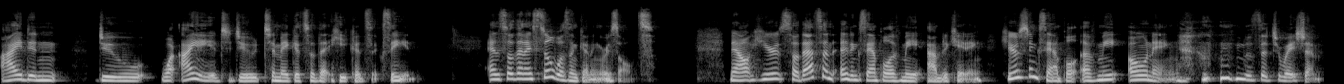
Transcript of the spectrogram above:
I didn't do what I needed to do to make it so that he could succeed. And so then I still wasn't getting results. Now, here's so that's an, an example of me abdicating. Here's an example of me owning the situation.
